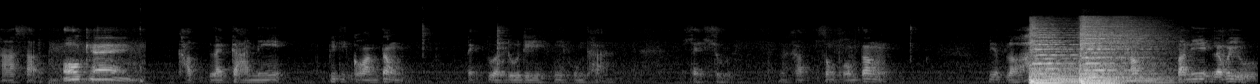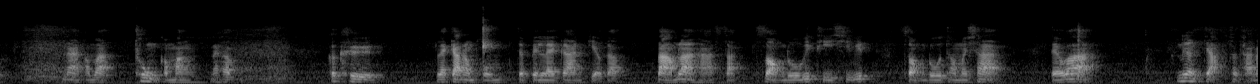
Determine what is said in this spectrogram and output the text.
หาสัตว์ Okay. ครับรายการนี้พิธีกรต้องแต่งตัวดูดีมีภูมิฐานใส่สูทนะครับทรงผมต้องเรียบร้อยครับตอนนี้เราก็อยู่หน้าคำว่าทุ่งกำมังนะครับ ก็คือรายการของผมจะเป็นรายการเกี่ยวกับ ตามล่าหาสัตว์ส่องดูวิถีชีวิตส่องดูธรรมชาติ แต่ว่าเนื่องจากสถาน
